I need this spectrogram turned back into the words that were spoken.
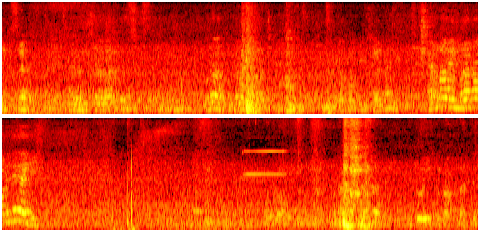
Yüksel. Murat, Murat alacak. Yok abi içeriden? Erman abi, Murat abi nereye gitti? Videoyu duraklatır.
